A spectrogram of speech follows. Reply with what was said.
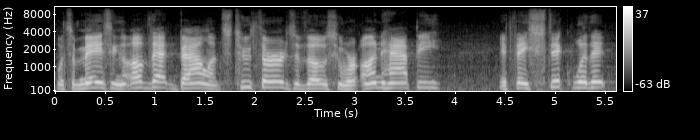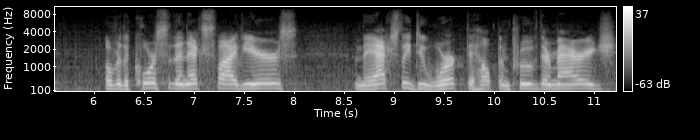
what's amazing of that balance, two thirds of those who are unhappy, if they stick with it over the course of the next five years and they actually do work to help improve their marriage,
